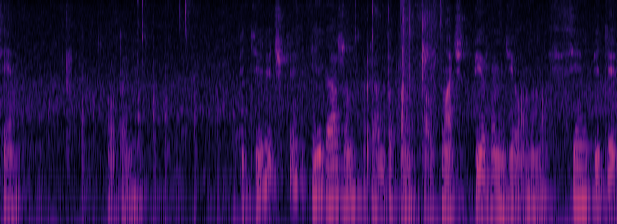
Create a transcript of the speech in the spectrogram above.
семь вот они. Петелечки и вяжем ряд до конца. Значит первым делом у нас 7 петель.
